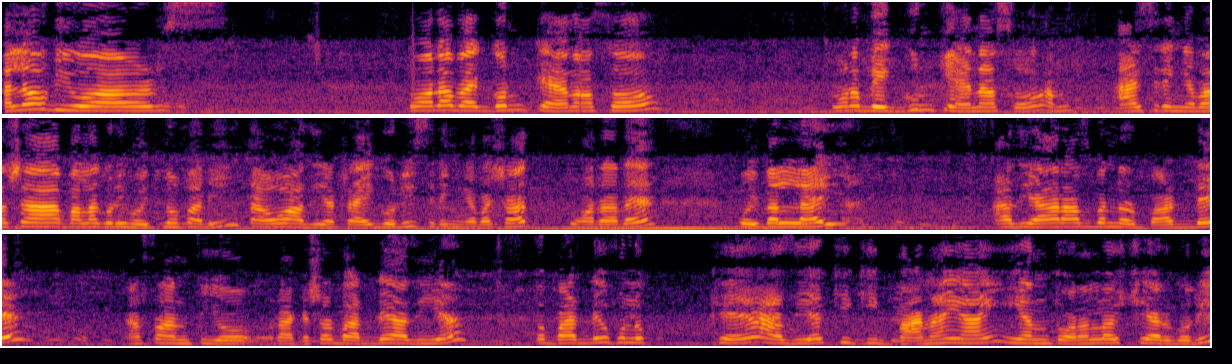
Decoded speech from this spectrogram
হ্যালো ভিউয়ার্স তোমরা বেগুন কেন আছো? তোমরা বেগুন কেন আছো? আমি আই সিরিঙ্গা ভাষা বালা করে হইতে পারি, তাও আজি ট্রাই করি সিরিঙ্গা ভাষাত। তোমরা কইবার লাই, আজি আর হাজবেন্ডর বার্থডে আর প্রান্তীয় রাকেশের বার্থডে আজিয়া তো বার্থডে উপলক্ষে আজিয়া কি কি বানাই আই ইয়ান তোমরা লয় শেয়ার করি।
